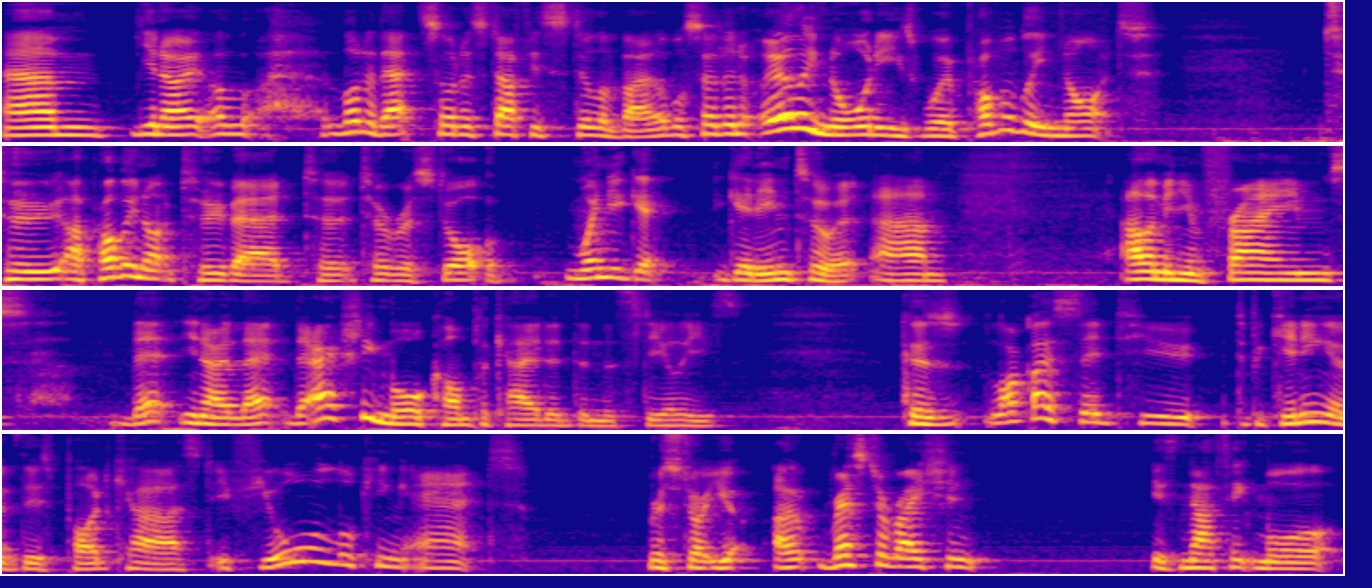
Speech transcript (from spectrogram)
Um, you know, a, a, lot of that sort of stuff is still available. So the early noughties were probably not too are probably not too bad to, to restore when you get get into it. Um, aluminium frames, that you know that they're actually more complicated than the Steelies. Because, like I said to you at the beginning of this podcast, if you're looking at restore, you, uh, restoration is nothing more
